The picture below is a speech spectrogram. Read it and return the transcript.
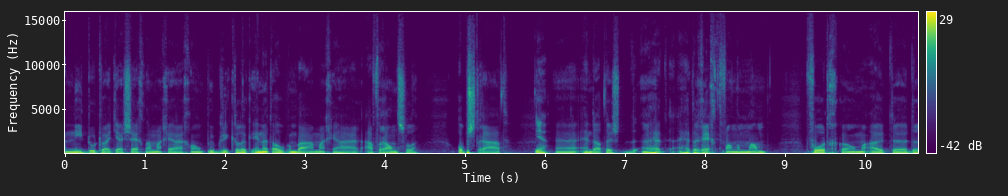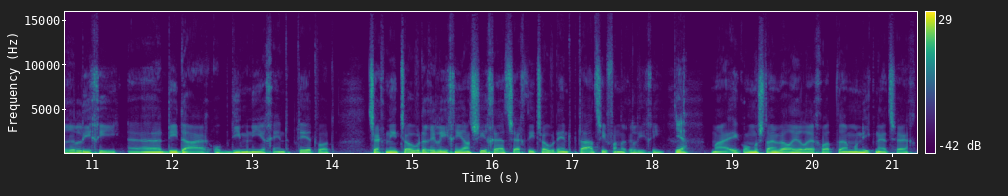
niet doet wat jij zegt, dan mag je haar gewoon publiekelijk in het openbaar mag je haar afranselen op straat. Ja. Eh, en dat is d- het, het recht van de man, voortgekomen uit de, de religie eh, die daar op die manier geïnterpreteerd wordt. Het zegt niets over de religie aan zich, het zegt iets over de interpretatie van de religie. Ja. Maar ik ondersteun wel heel erg wat eh, Monique net zegt.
